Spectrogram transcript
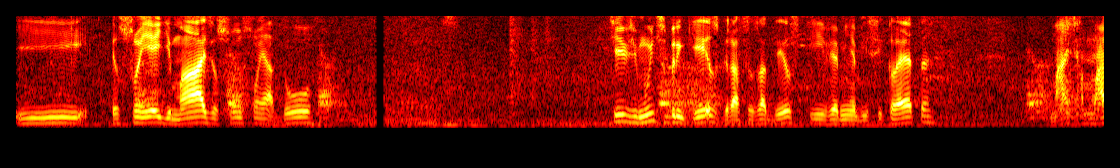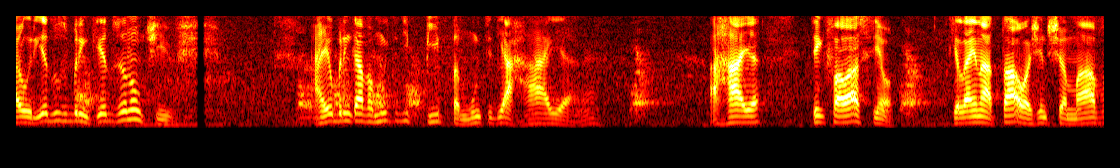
E eu sonhei demais, eu sou um sonhador. Tive muitos brinquedos, graças a Deus, tive a minha bicicleta, mas a maioria dos brinquedos eu não tive. Aí eu brincava muito de pipa, muito de arraia, né? Arraia, tem que falar assim, ó, porque lá em Natal a gente chamava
